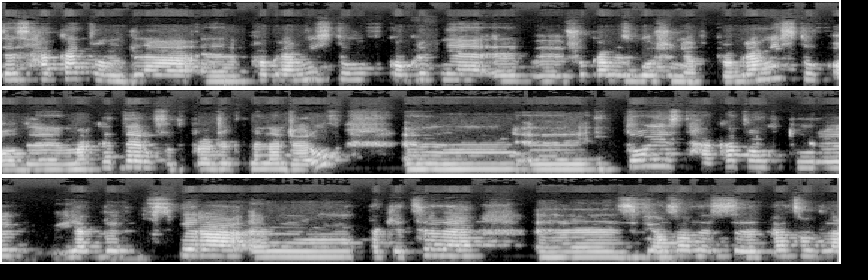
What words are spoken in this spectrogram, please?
To jest hackathon dla programistów, konkretnie szukamy zgłoszeń od programistów, od marketerów, od project managerów i to jest hackathon, który jakby wspiera takie cele związane z pracą dla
